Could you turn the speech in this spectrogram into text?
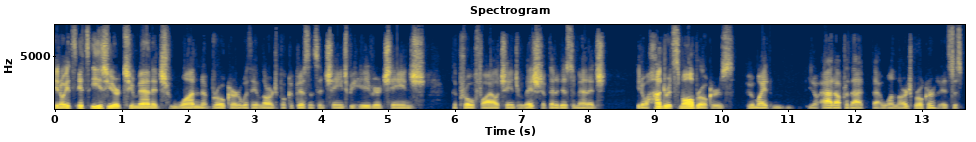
You know, it's it's easier to manage one broker with a large book of business and change behavior, change the profile, change relationship than it is to manage, you know, a hundred small brokers who might, you know, add up to that that one large broker. It's just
